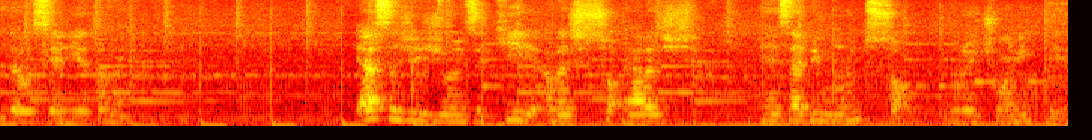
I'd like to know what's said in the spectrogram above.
e da Oceania também. Essas regiões aqui, elas, elas recebem muito sol durante o ano inteiro.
